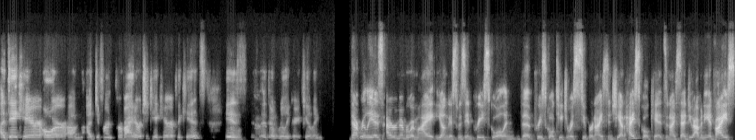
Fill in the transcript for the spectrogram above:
a daycare or um, a different provider to take care of the kids Uh-huh. is oh, yeah. it's a really great feeling. That really is. I remember when my youngest was in preschool and the preschool teacher was super nice and she had high school kids. And I said, Do you have any advice?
